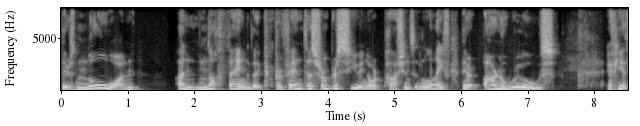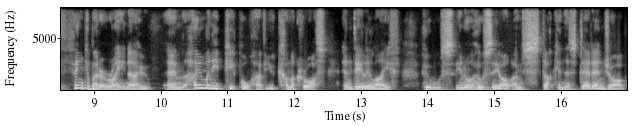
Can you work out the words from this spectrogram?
There's no one and nothing that can prevent us from pursuing our passions in life. There are no rules. If you think about it right now, um, how many people have you come across in daily life who will, you know, who say, "Oh, I'm stuck in this dead end job.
